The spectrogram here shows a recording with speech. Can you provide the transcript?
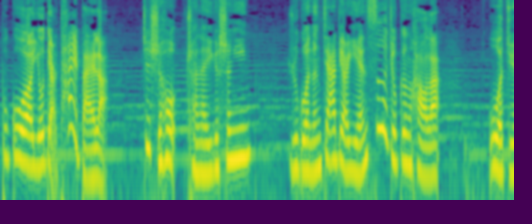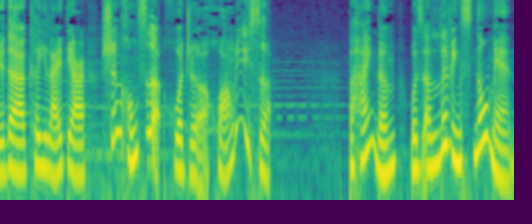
不过有点太白了。这时候传来一个声音：“如果能加点颜色就更好了。我觉得可以来点深红色或者黄绿色。” Behind them was a living snowman.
